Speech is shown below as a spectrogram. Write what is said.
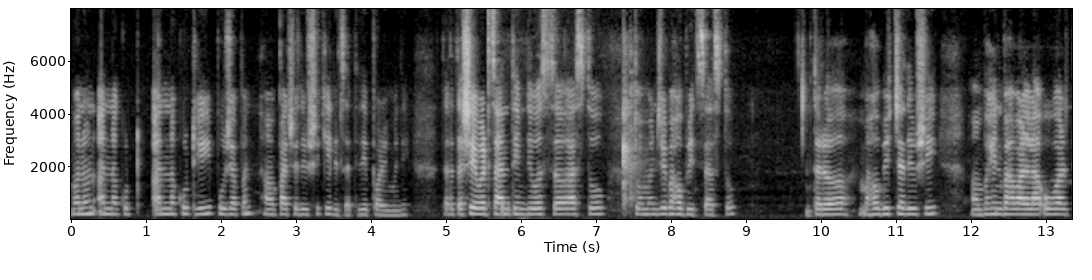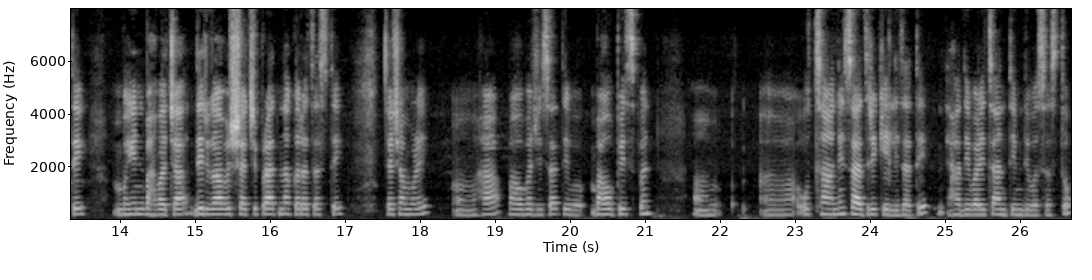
म्हणून अन्नकूट अन्नकूट ही पूजा पण पाचव्या दिवशी केली जाते दीपावळीमध्ये तर आता शेवटचा अंतिम दिवस असतो तो म्हणजे भाऊबीजचा असतो. तर भाऊबीजच्या दिवशी बहीण भावाला ओवाळते. बहीण भावाच्या दीर्घ आयुष्याची प्रार्थना करत असते. त्याच्यामुळे हा भाऊबाजीचा दिव भाऊबीज पण उत्साहाने साजरी केली जाते. हा दिवाळीचा अंतिम दिवस असतो.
